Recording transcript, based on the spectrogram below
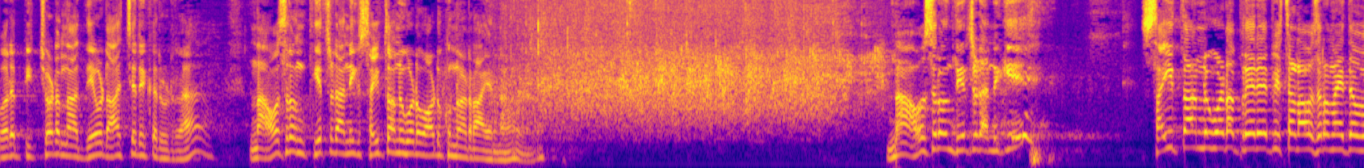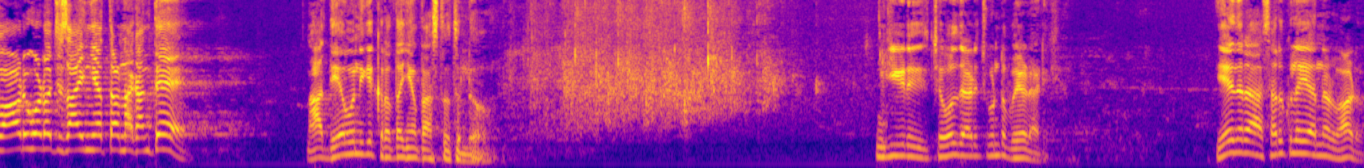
ఒరే పిచ్చోడ నా దేవుడు ఆశ్చర్యకరుడురా. నా అవసరం తీర్చడానికి సైతాన్ని కూడా వాడుకున్నాడు రా ఆయన. నా అవసరం తీర్చడానికి సైతాన్ని కూడా ప్రేరేపిస్తాడు అవసరమైతే వాడు కూడా వచ్చి సాయం చేస్తాడు నాకు అంతే నా దేవునికి కృతజ్ఞతాస్థుతులు. ఈడి చెవులు దాడించుకుంటూ పోయాడు ఆడికి. ఏందిరా సరుకులే అన్నాడు వాడు.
